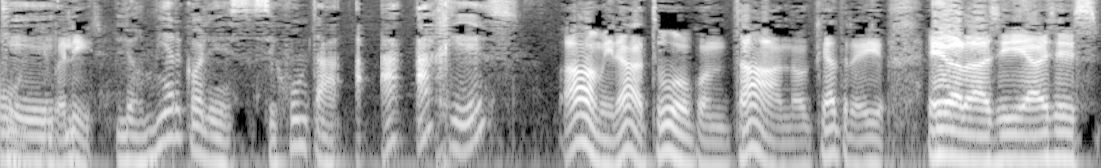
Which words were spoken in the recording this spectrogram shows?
qué que los miércoles se junta a, a Ajes. Ah, mirá, estuvo contando, qué atrevido. Es verdad, sí, a veces,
